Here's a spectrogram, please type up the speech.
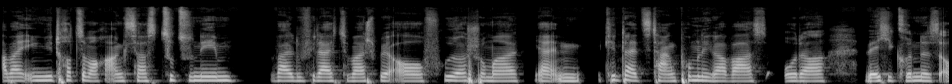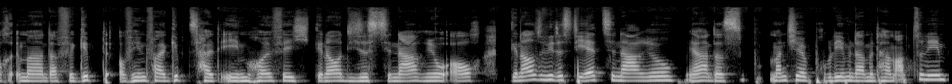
aber irgendwie trotzdem auch Angst hast zuzunehmen, weil du vielleicht zum Beispiel auch früher schon mal ja in Kindheitstagen pummeliger warst oder welche Gründe es auch immer dafür gibt. Auf jeden Fall gibt's halt eben häufig genau dieses Szenario auch, genauso wie das Diät-Szenario, ja, dass manche Probleme damit haben abzunehmen,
